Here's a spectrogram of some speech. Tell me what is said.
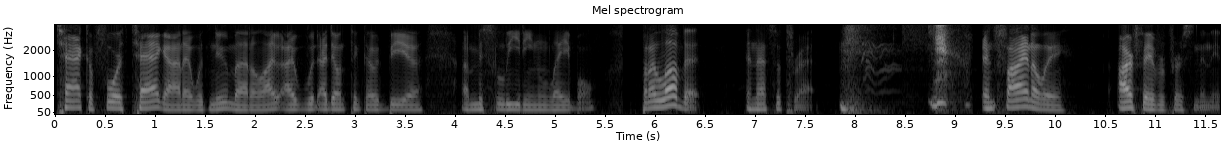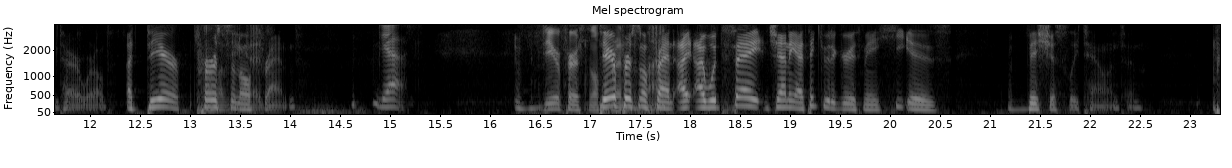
tack a fourth tag on it with nu metal, I, I would. I don't think that would be a, a misleading label. But I love it, and that's a threat. and finally, our favorite person in the entire world, a dear personal friend. Yes. Dear personal dear friend of personal friend I, I would say jenny i think you would agree with me he is viciously talented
